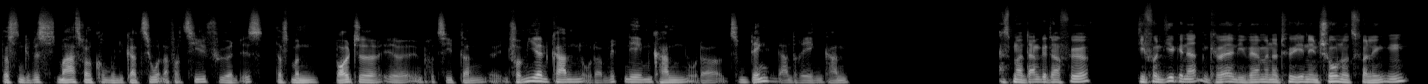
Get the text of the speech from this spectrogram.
dass ein gewisses Maß von Kommunikation einfach zielführend ist, dass man Leute äh, im Prinzip dann äh, informieren kann oder mitnehmen kann oder zum Denken anregen kann. Erstmal danke dafür. Die von dir genannten Quellen, die werden wir natürlich in den Shownotes verlinken.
